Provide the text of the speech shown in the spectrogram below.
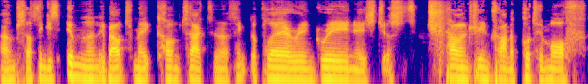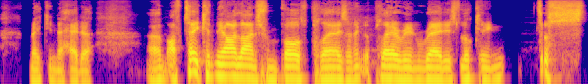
Um, so I think he's imminently about to make contact. And I think the player in green is just challenging, trying to put him off making the header. Um, I've taken the eye lines from both players. I think the player in red is looking just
